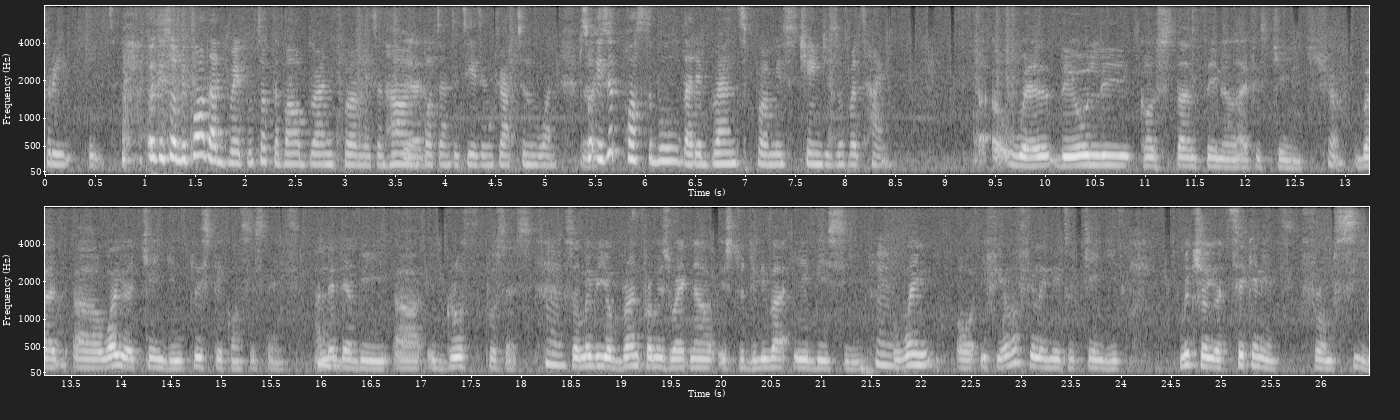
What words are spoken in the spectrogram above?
08020933638. 3838. Okay, so before that break, we talked about brand promise and how Yeah. important it is in drafting one. So, is it possible that a brand's promise changes over time? Uh, well, the only constant thing in life is change. Sure. But uh, while you're changing, please stay consistent and let there be uh, a growth process. So maybe your brand promise right now is to deliver ABC. When or if you ever feel a need to change it, make sure you're taking it from C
